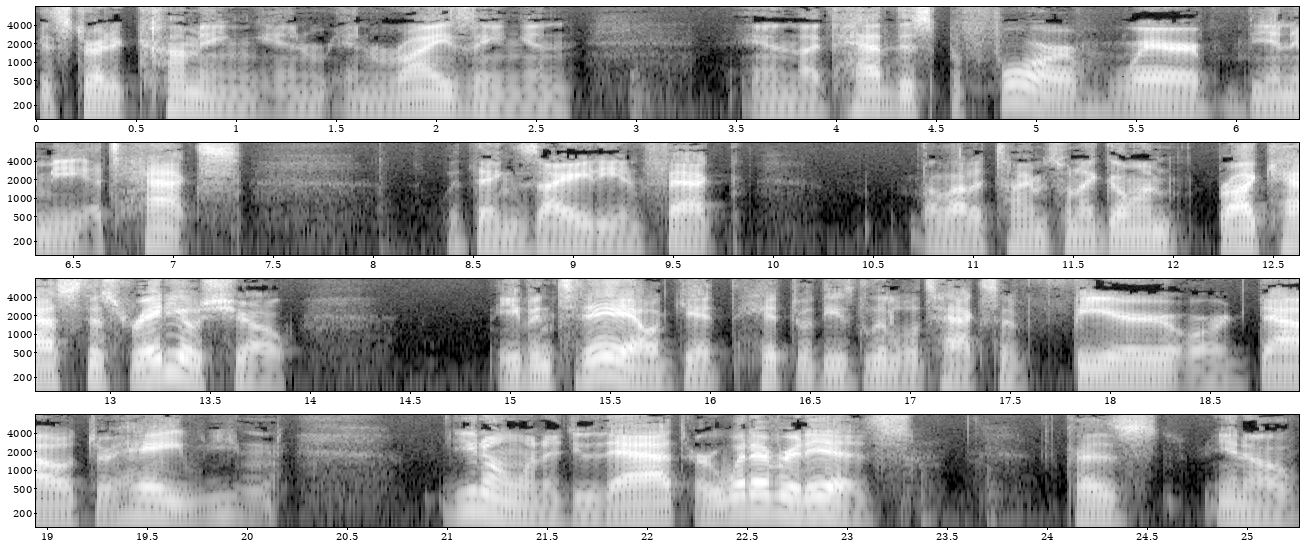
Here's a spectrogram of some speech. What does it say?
It started coming and and rising and and I've had this before where the enemy attacks with anxiety. In fact, a lot of times when I go and broadcast this radio show, even today I'll get hit with these little attacks of fear or doubt or hey, you, you don't want to do that or whatever it is. Because, you know,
